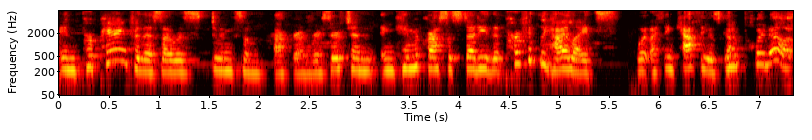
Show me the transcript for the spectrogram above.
in preparing for this, I was doing some background research and, and came across a study that perfectly highlights what I think Kathy is going to point out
